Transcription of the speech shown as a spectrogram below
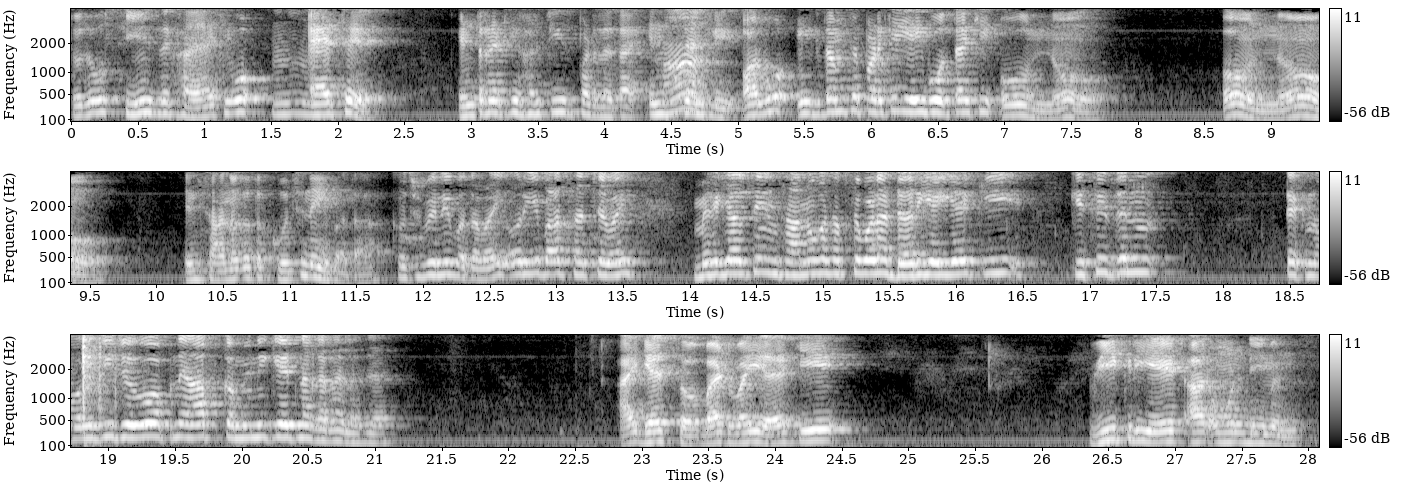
तो जो सीन्स दिखाए हैं कि वो हम्म। ऐसे इंटरनेट की हर चीज़ पढ़ लेता है इंस्टेंटली हाँ। और वो एकदम से पढ़ के यही बोलता है कि ओ नो ओ नो इंसानों को तो कुछ नहीं पता कुछ भी नहीं पता भाई और ये बात सच है भाई मेरे ख्याल से इंसानों का सबसे बड़ा डर यही है कि किसी दिन टेक्नोलॉजी जो है वो अपने आप कम्युनिकेट ना करने लग जाए। आई गेस सो बट वही है कि we create our own demons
